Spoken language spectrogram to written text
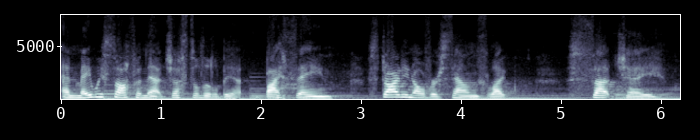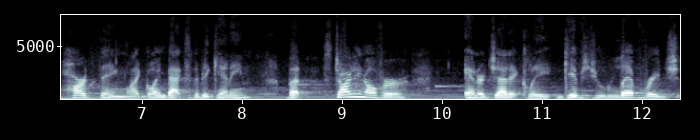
And may we soften that just a little bit by saying starting over sounds like such a hard thing, like going back to the beginning. But starting over energetically gives you leverage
